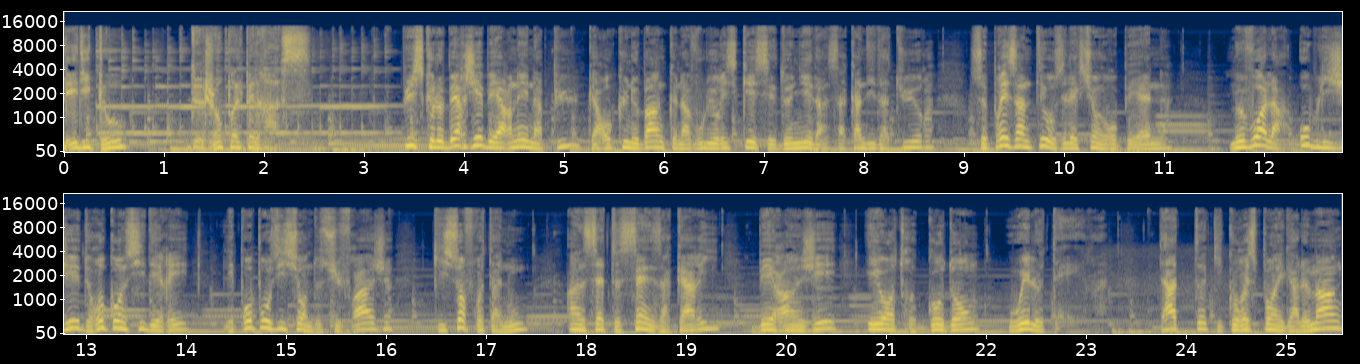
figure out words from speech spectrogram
L'édito de Jean-Paul Pelleras. Puisque le berger béarnais n'a pu, car aucune banque n'a voulu risquer ses deniers dans sa candidature, se présenter aux élections européennes, me voilà obligé de reconsidérer les propositions de suffrage qui s'offrent à nous en cette Saint-Zacharie, Béranger et autres Godon ou Eleuthère. Date qui correspond également,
